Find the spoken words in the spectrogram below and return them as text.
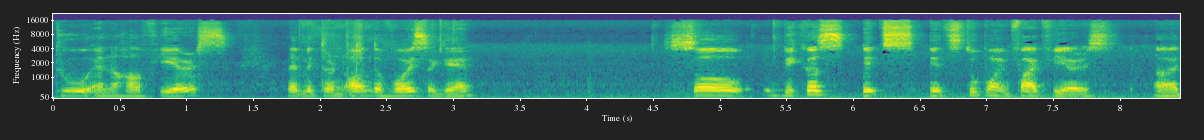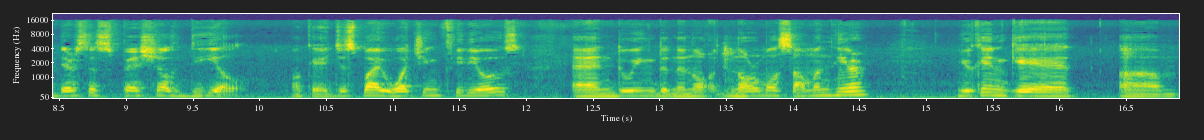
two and a half years let me turn on the voice again so because it's it's 2.5 years uh, there's a special deal okay just by watching videos and doing the no normal summon here you can get um,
